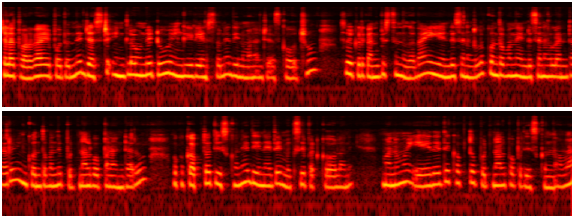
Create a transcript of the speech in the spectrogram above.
చాలా త్వరగా అయిపోతుంది. జస్ట్ ఇంట్లో ఉండే టూ ఇంగ్రీడియంట్స్తోనే దీన్ని మనం చేసుకోవచ్చు. సో, ఇక్కడ కనిపిస్తుంది కదా ఈ ఎండు శనగలు కొంతమంది ఎండు శనగలు అంటారు. ఇంకొంతమంది పుట్నాల పప్పు అని అంటారు. ఒక కప్‌తో తీసుకొని దీని అయితే మిక్సీ పట్టుకోవాలని. మనము ఏదైతే కప్‌తో పుట్నాల పప్పు తీసుకున్నామో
